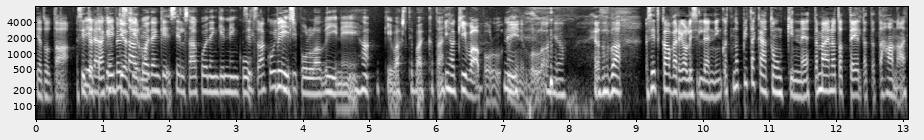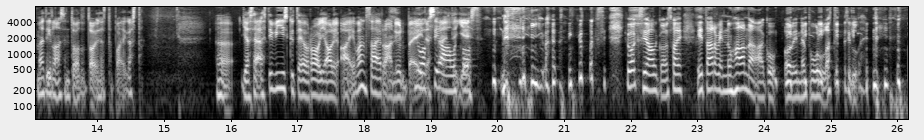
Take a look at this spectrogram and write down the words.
Ja tota, sitten tämä 50 saa keittiöfirma, kuitenkin, sillä saa kuitenkin, niin kuin Sillä saa kuitenkin- viisi pulloa viiniä ihan kivasti vaikka. Tai. ihan kiva pullo. Niin. viinipulloa. joo. Ja tota, sitten kaveri oli silleen, niin kuin, että no pitäkää tunkkinne, että mä en ota teiltä tätä hanaa, että mä tilaan sen tuolta toisesta paikasta. Ö, Ja säästi 50 euroa ja oli aivan sairaan ylpeä Juoksi itsestä, alkoon. jes. juoksi, juoksi alkoon. Sai, ei tarvinnut hanaa, kun oli ne pullot silloin.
